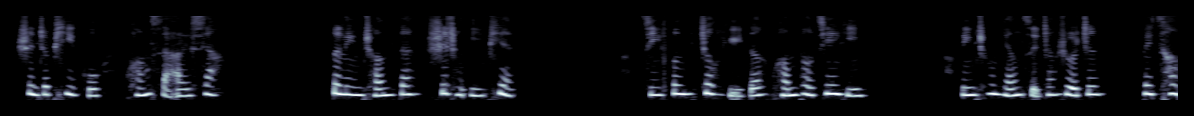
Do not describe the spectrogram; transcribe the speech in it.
顺着屁股狂洒而下，顿令床单湿成一片。疾风骤雨的狂暴奸淫，林冲娘子张若珍被操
